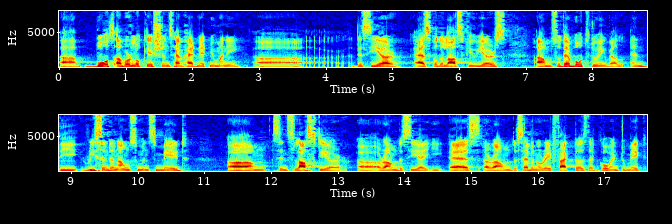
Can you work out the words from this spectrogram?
Um, both our locations have had net new money uh, this year, as for the last few years. Um, so they're both doing well. And the recent announcements made um, since last year uh, around the CIES, around the seven or eight factors that go into make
